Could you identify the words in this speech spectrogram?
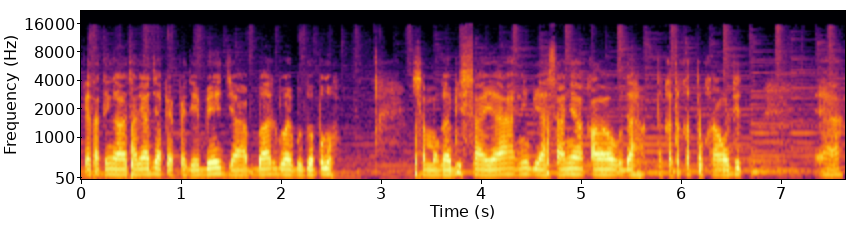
Kita tinggal cari aja PPDB Jabar 2020. Semoga bisa ya. Ini biasanya kalau udah deket-deket tuh crowded ya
